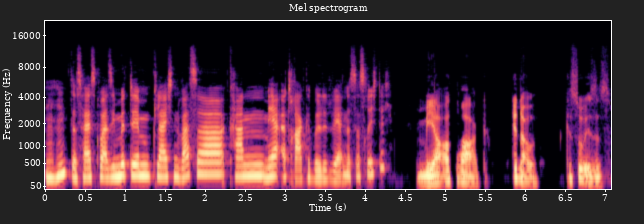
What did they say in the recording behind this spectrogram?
Mhm. Das heißt quasi mit dem gleichen Wasser kann mehr Ertrag gebildet werden. Ist das richtig? Mehr Ertrag, genau. So ist es.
